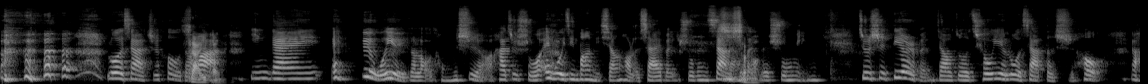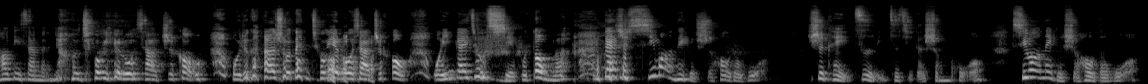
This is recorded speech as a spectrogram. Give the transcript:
落下之后的话，应该哎，对，我有一个老同事哦，他就说，哎，我已经帮你想好了下一本书跟下两本的书名，是就是第二本叫做《秋叶落下的时候》，然后第三本叫《秋叶落下之后》。我就跟他说，但秋叶落下之后，我应该就写不动了，但是希望那个时候的我。是可以自理自己的生活。希望那个时候的我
